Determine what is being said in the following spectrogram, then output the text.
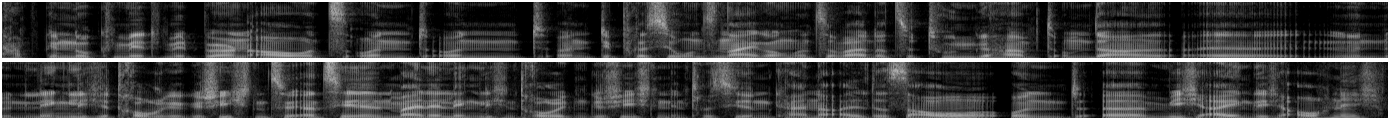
habe genug mit, mit Burnouts und, und, und Depressionsneigung und so weiter zu tun gehabt, um da äh, nun, nun längliche, traurige Geschichten zu erzählen. Meine länglichen, traurigen Geschichten interessieren keine alte Sau und äh, mich eigentlich auch nicht,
